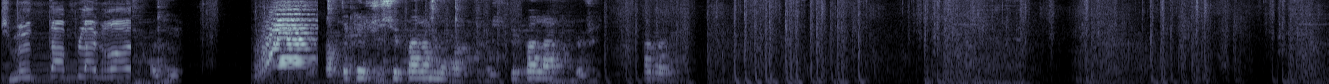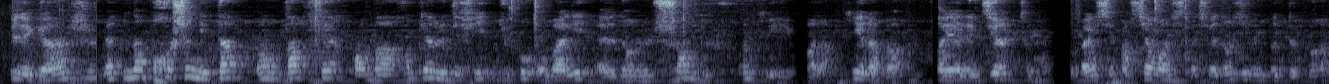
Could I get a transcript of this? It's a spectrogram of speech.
Je me tape la grotte Ok. T'inquiète, je suis pas là, mon gars. Je suis pas là. Je suis pas là. Dégage. Maintenant, prochaine étape, on va faire, on va remplir le défi. Du coup, on va aller euh, dans le champ de foin qui est, voilà, qui est là-bas. On va y aller directement. Allez, c'est parti, on va se cacher dans une botte de foin.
